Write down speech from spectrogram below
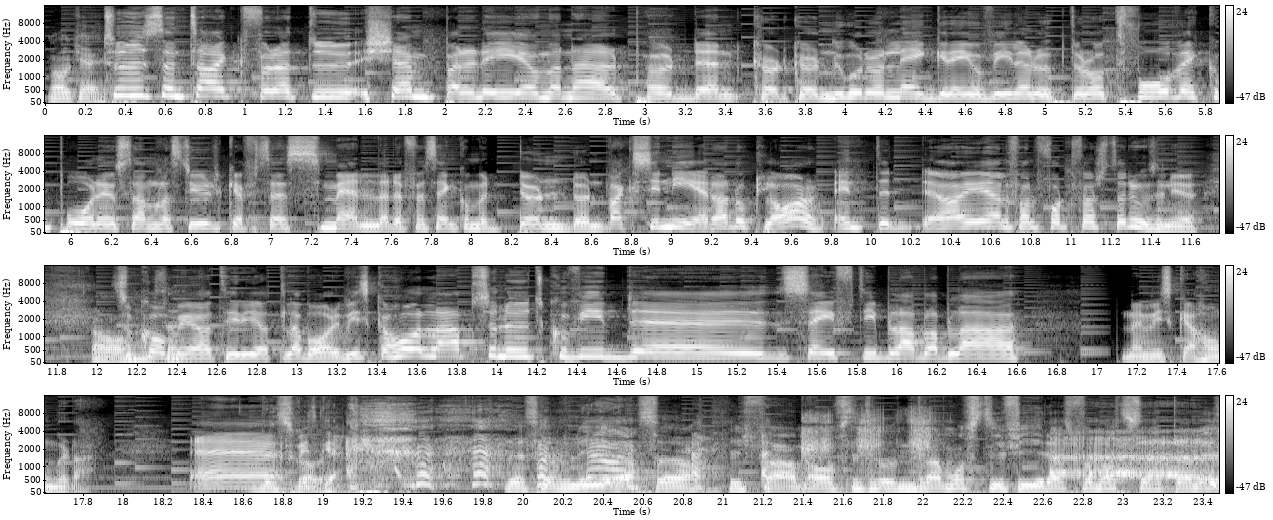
Okej. Tusen tack för att du kämpade dig igenom den här podden, Kurt Kurt. Nu går du och lägger dig och vilar upp. Du har två veckor på dig att samla styrka, för sen smäller det, för sen kommer dun dun. Vaccinerad och klar. Inte, jag har i alla fall fått första dosen ju. Ja, så kommer jag till Göteborg. Vi ska hålla absolut covid eh, safety, bla bla bla. Men vi ska hångla. Eh, Det ska vi vi. Det ska bli, alltså, fy fan. Avsnitt 100 måste ju firas på något sätt, eller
